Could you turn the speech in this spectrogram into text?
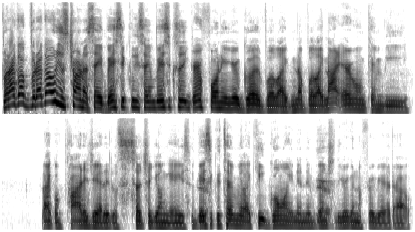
But I got, but I got what he's trying to say. Basically, saying basically you're funny and you're good, but like, no, but like not everyone can be like a prodigy at it- such a young age. So basically, tell me like keep going, and eventually you're gonna figure it out.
